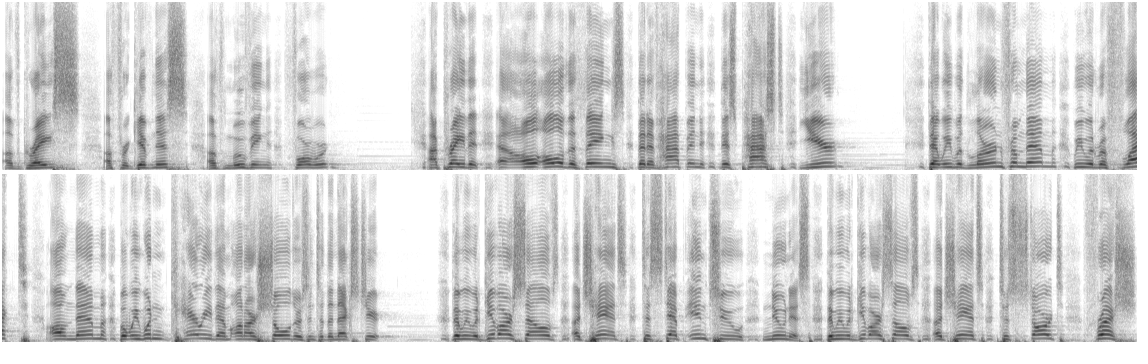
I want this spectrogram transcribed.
of grace, of forgiveness, of moving forward. I pray that all, all of the things that have happened this past year, that we would learn from them, we would reflect on them, but we wouldn't carry them on our shoulders into the next year. That we would give ourselves a chance to step into newness. That we would give ourselves a chance to start fresh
